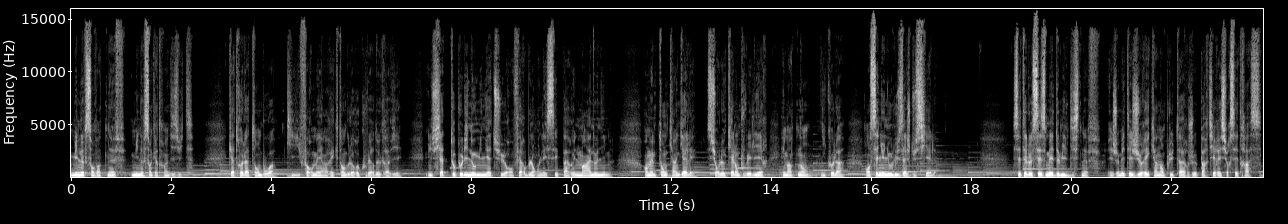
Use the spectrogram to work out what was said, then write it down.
1929-1998. Quatre lattes en bois qui formaient un rectangle recouvert de gravier. Une Fiat Topolino miniature en fer blanc laissée par une main anonyme. En même temps qu'un galet sur lequel on pouvait lire Et maintenant, Nicolas, enseigne-nous l'usage du ciel. C'était le 16 mai 2019 et je m'étais juré qu'un an plus tard je partirais sur ses traces.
